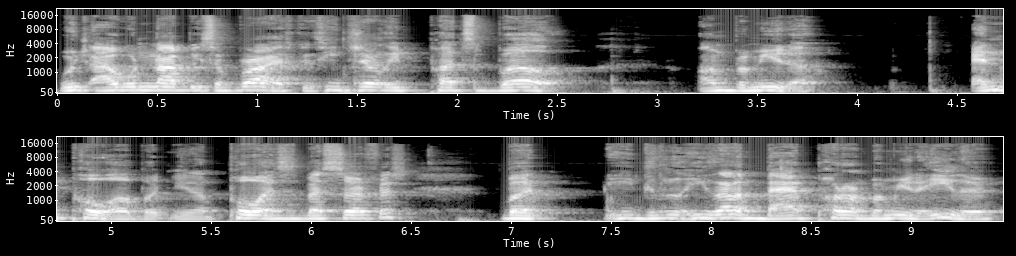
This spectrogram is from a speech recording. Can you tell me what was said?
which I would not be surprised because he generally puts well on Bermuda and Poa, but you know Poa is his best surface, but he doesn't. He's not a bad putter on Bermuda either.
